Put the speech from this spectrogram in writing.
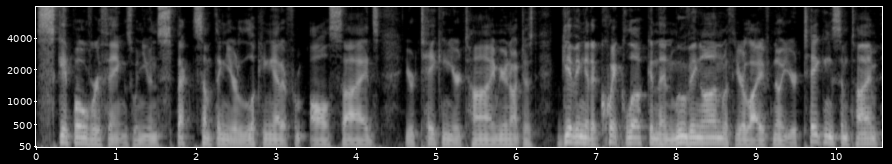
skip over things. When you inspect something, you're looking at it from all sides. You're taking your time. You're not just giving it a quick look and then moving on with your life. No, you're taking some time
